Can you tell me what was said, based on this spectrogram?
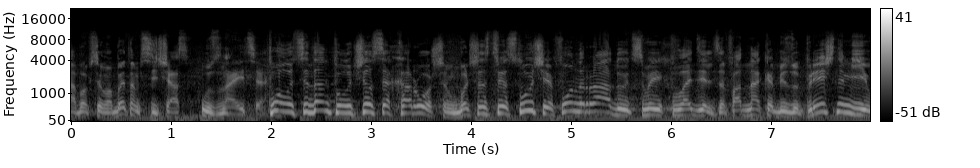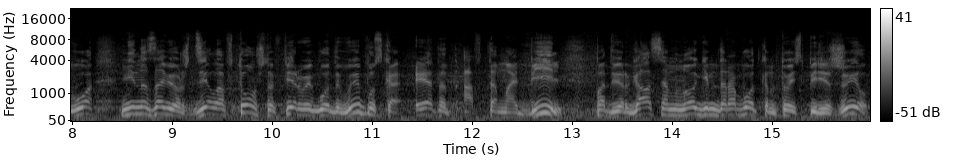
Обо всем об этом сейчас узнаете. Полуседан получился хорошим. В большинстве случаев он радует своих владельцев, однако безупречным его не назовешь. Дело в том, что в первые годы выпуска этот автомобиль подвергался многим доработкам, то есть пережил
